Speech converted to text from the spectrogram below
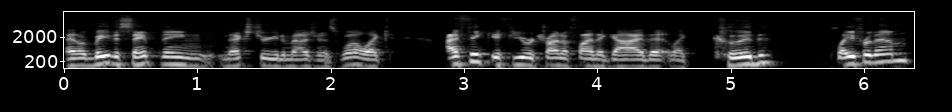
And it'll be the same thing next year, you'd imagine as well. Like, I think if you were trying to find a guy that like could play for them,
